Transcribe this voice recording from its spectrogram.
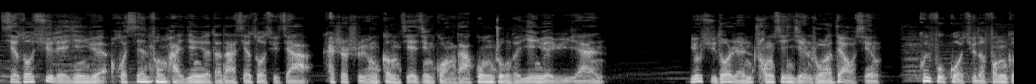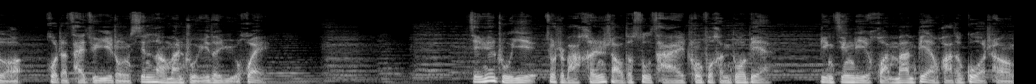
写作序列音乐或先锋派音乐的那些作曲家开始使用更接近广大公众的音乐语言。有许多人重新引入了调性，恢复过去的风格，或者采取一种新浪漫主义的语汇。简约主义就是把很少的素材重复很多遍，并经历缓慢变化的过程。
